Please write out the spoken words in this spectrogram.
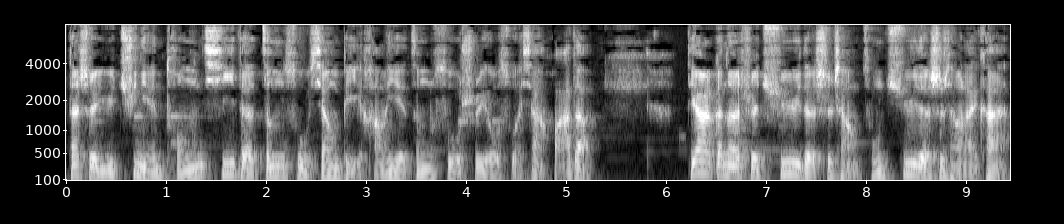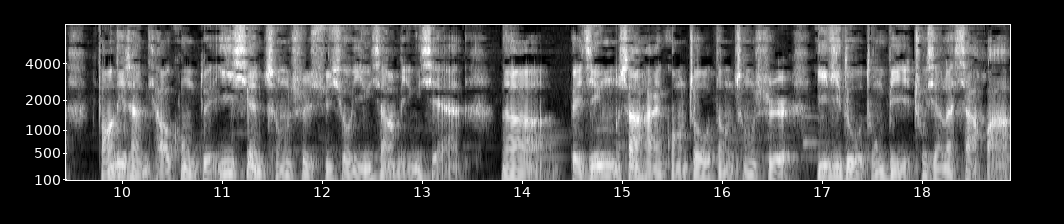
但是与去年同期的增速相比，行业增速是有所下滑的。第二个呢是区域的市场，从区域的市场来看，房地产调控对一线城市需求影响明显。那北京、上海、广州等城市一季度同比出现了下滑，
